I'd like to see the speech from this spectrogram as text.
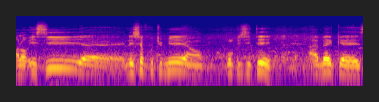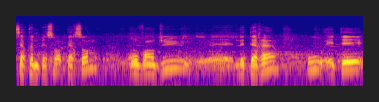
Alors ici, euh, les chefs coutumiers en complicité avec euh, certaines personnes ont vendu les terrains où étaient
